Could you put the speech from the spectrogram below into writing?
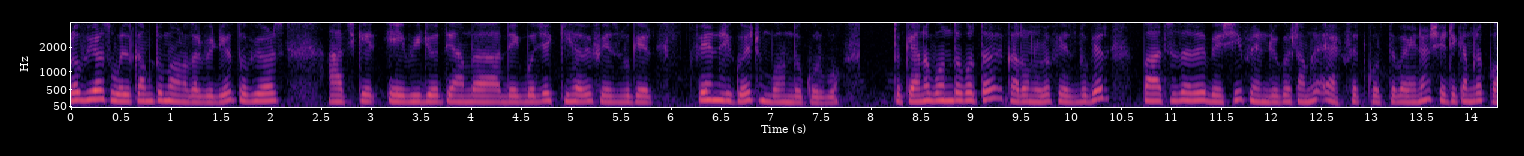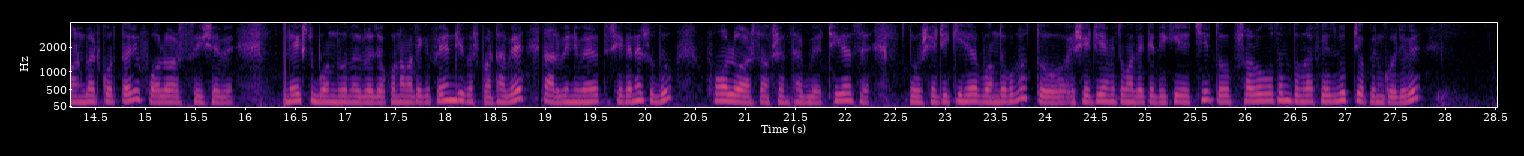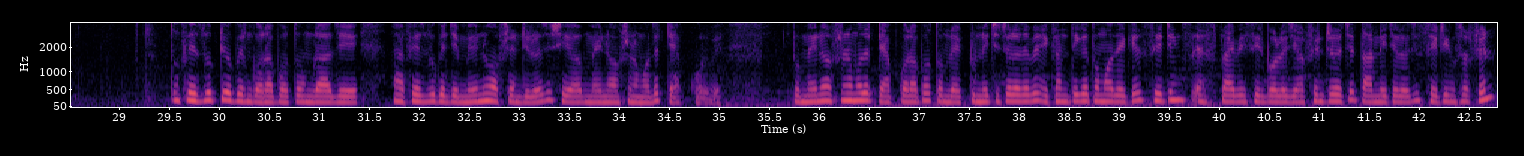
Hello viewers, welcome to my another video তো viewers, আজকের এই ভিডিওতে আমরা দেখব যে কীভাবে ফেসবুকের ফ্রেন্ড রিকোয়েস্ট বন্ধ করব। তো কেন বন্ধ করতে হয়? কারণ হলো ফেসবুকের পাঁচ হাজারের বেশি ফ্রেন্ড রিকোয়েস্ট আমরা অ্যাকসেপ্ট করতে পারি না, সেটিকে আমরা কনভার্ট করতে পারি ফলোয়ার্স হিসেবে। নেক্সট বন্ধু বান্ধবরা যখন আমাদেরকে ফ্রেন্ড রিকোয়েস্ট পাঠাবে, তার বিনিময়ে সেখানে শুধু ফলোয়ার্স অপশন থাকবে, ঠিক আছে? তো সেটি কীভাবে বন্ধ করব? তো সেটি আমি তোমাদেরকে দেখিয়েছি তো সর্বপ্রথম তোমরা ফেসবুকটি ওপেন করে দেবে তো ফেসবুকটি ওপেন করার পর তোমরা যে ফেসবুকের যে মেনু অপশানটি রয়েছে, সেই মেনু অপশানের মধ্যে ট্যাপ করবে। তো মেনু অপশানের মধ্যে ট্যাপ করার পর তোমরা একটু নিচে চলে যাবে। এখান থেকে তোমাদেরকে সেটিংস অ্যাস প্রাইভেসির বলে যে অপশানটি রয়েছে, তার নিচে রয়েছে সেটিংস অপশান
